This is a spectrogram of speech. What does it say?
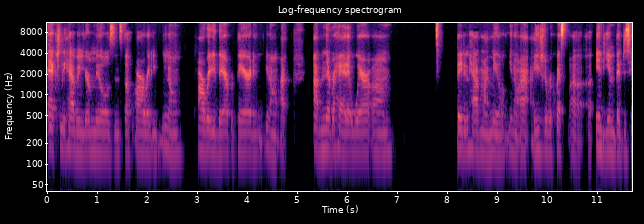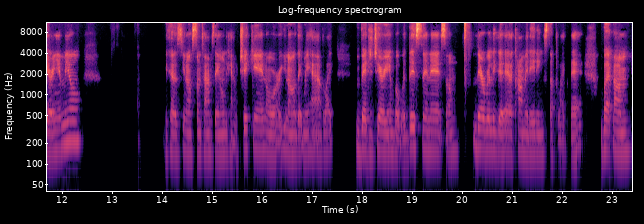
actually having your meals and stuff already, you know, already there prepared. And, you know, I, I've never had it where um, they didn't have my meal. You know, I, I usually request a, Indian vegetarian meal because you know sometimes they only have chicken or you know they may have like vegetarian but with this in it. So they're really good at accommodating stuff like that. But um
